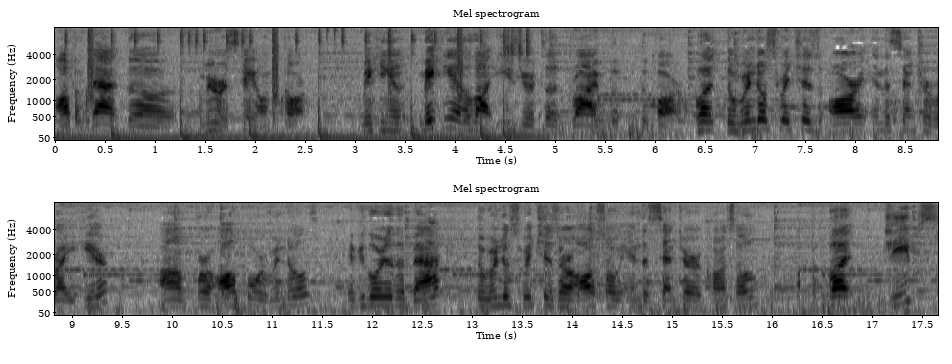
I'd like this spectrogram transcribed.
off of that, the mirrors stay on the car, making it making it a lot easier to drive the, the car. But the window switches are in the center right here um, for all four windows. If you go to the back, the window switches are also in the center console. But Jeeps,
